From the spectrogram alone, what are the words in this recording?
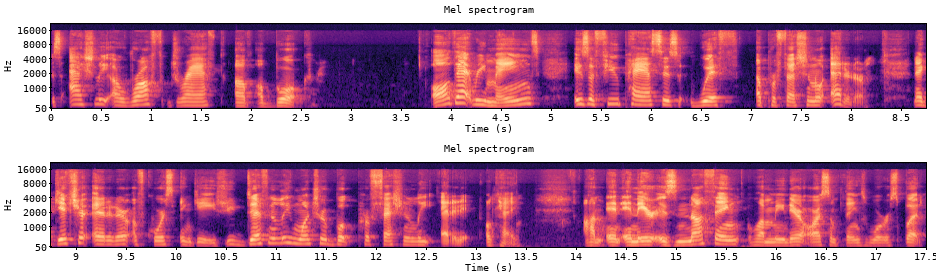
is actually a rough draft of a book. All that remains is a few passes with a professional editor. Now, get your editor, of course, engaged. You definitely want your book professionally edited, okay? Um, and, and there is nothing, well, I mean, there are some things worse, but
